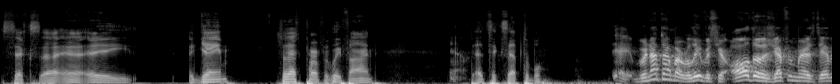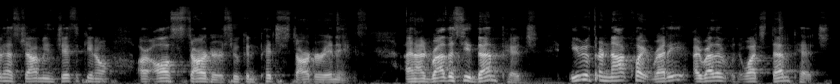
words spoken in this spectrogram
six uh, a a game. So that's perfectly fine. Yeah. That's acceptable. Yeah, we're not talking about relievers here. All those Jeffrey Ramirez, David Hess, John Means, Jason Aquino are all starters who can pitch starter innings, and I'd rather see them pitch, even if they're not quite ready. I'd rather watch them pitch,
